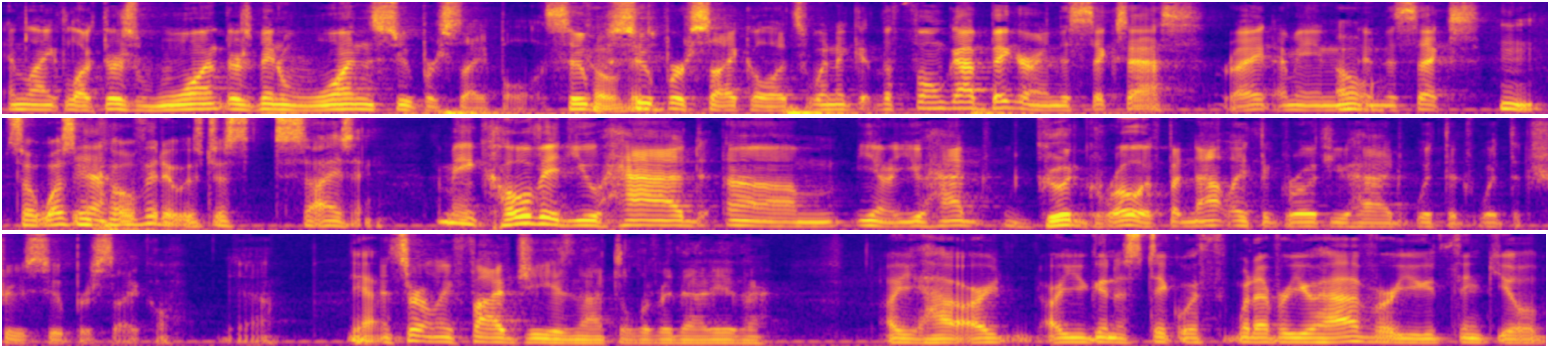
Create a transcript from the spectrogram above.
and like, look, there's one, there's been one super cycle, super, super cycle. It's when it, the phone got bigger in the 6S, right? I mean, in the six. So it wasn't Yeah. COVID. It was just sizing. I mean, COVID, you had, um, you know, you had good growth, but not like the growth you had with the with the true super cycle. Yeah, Yeah. and certainly 5G has not delivered that either. Are you how are are you going to stick with whatever you have, or you think you'll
